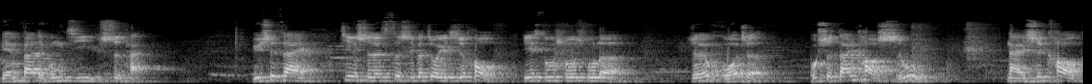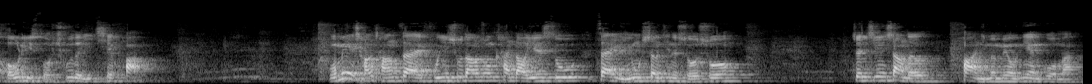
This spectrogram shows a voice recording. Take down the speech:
连番的攻击与试探。于是，在进食了四十个昼夜之后，耶稣说出了：“人活着不是单靠食物，乃是靠口里所出的一切话。”我们也常常在福音书当中看到耶稣在引用圣经的时候说：“这经上的话你们没有念过吗？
